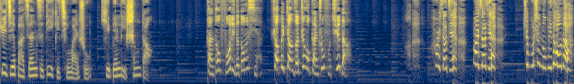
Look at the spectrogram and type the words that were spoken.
玉姐把簪子递给秦婉如，一边厉声道：“敢偷府里的东西，是要被杖责之后赶出府去的。”二小姐，二小姐，这不是奴婢偷的，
